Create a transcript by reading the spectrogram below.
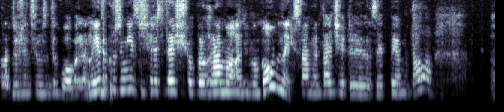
була дуже цим здивована. Ну, я так розумію, це через те, що програма англомовна, і саме та, е, за яку я питала, е,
